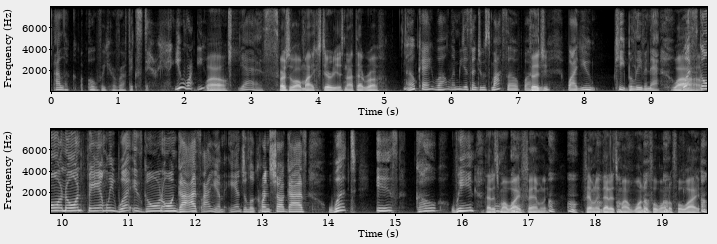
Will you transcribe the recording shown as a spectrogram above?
I look over your rough exterior. You right? You, Wow. Yes. First of all, my exterior is not that rough. Okay. Well, let me just introduce myself. While Could you? While you keep believing that. Wow. What's going on, family? What is going on, guys? I am Angela Crenshaw, guys. What is going? That is mm, my on? wife, family. uh, family, that is my wonderful, wonderful wife.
